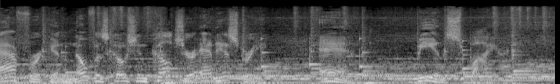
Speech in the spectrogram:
African Nova Scotian culture and history and be inspired.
